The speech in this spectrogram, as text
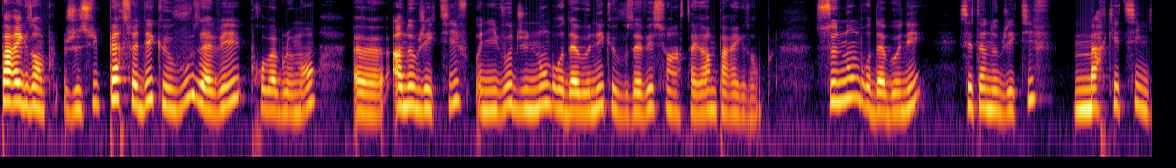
Par exemple, je suis persuadée que vous avez probablement euh, un objectif au niveau du nombre d'abonnés que vous avez sur Instagram, par exemple. Ce nombre d'abonnés, c'est un objectif marketing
